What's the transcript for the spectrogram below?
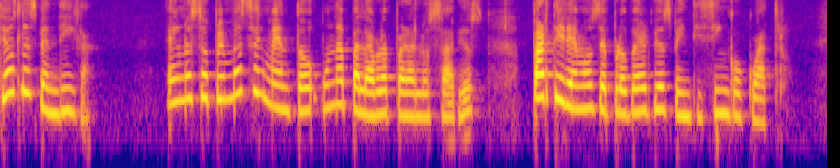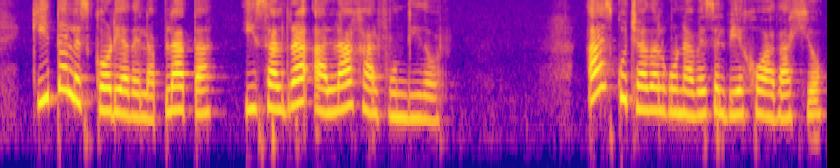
Dios les bendiga. En nuestro primer segmento, una palabra para los sabios, partiremos de Proverbios 25.4. Quita la escoria de la plata y saldrá alhaja al fundidor. ¿Ha escuchado alguna vez el viejo adagio?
